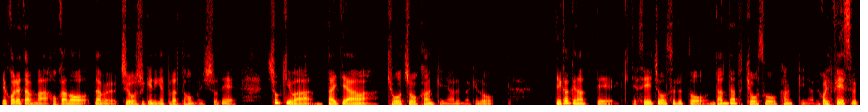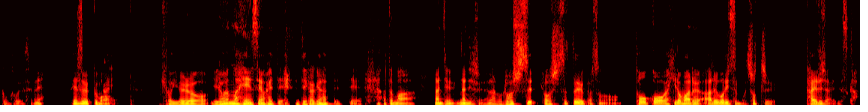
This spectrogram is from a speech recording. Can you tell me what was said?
で、これは多分まあ他の多分中央集権的なプラットフォームも一緒で、初期は大抵はまあ協調関係にあるんだけど、でかくなってきて成長すると、だんだんと競争関係になる。これ Facebook もそうですよね。Facebook も結構いろいろ、いろんな変遷を経て でかくなっていって、あとまあ、なんていう、なんでしょうね。あの露出、露出というか、その投稿が広まるアルゴリズムもしょっちゅう変えるじゃないですか。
